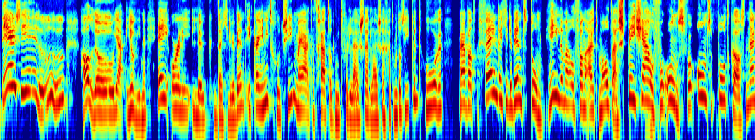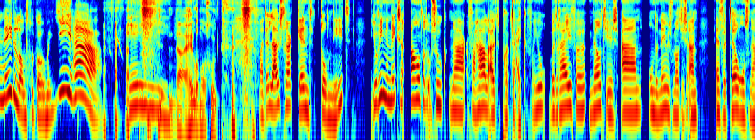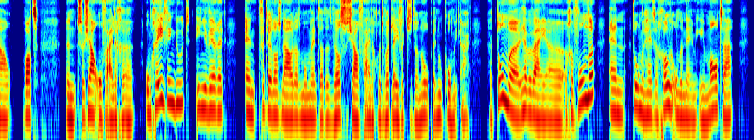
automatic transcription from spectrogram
There she is. Oeh. Hallo, ja, Jorine. Hey Orly, leuk dat je er weer bent. Ik kan je niet goed zien, maar ja, dat gaat ook niet voor de luisteraar. De luisteraar gaat omdat je je kunt horen. Maar wat fijn dat je er bent, Tom. Helemaal vanuit Malta. Speciaal voor ons, voor onze podcast, naar Nederland gekomen. Jiha! Hey. Nou, helemaal goed. Maar de luisteraar kent Tom niet. Jorine en ik zijn altijd op zoek naar verhalen uit de praktijk. Van joh, bedrijven, meld je eens aan, ondernemers meld je eens aan. En vertel ons nou wat een sociaal onveilige omgeving doet in je werk. En vertel ons nou dat het moment dat het wel sociaal veilig wordt, wat levert je dan op en hoe kom je daar? Nou, Tom uh, hebben wij uh, gevonden. En Tom heeft een grote onderneming in Malta.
